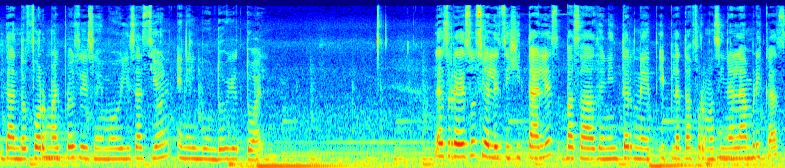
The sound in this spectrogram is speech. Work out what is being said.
dando forma al proceso de movilización en el mundo virtual. Las redes sociales digitales basadas en Internet y plataformas inalámbricas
